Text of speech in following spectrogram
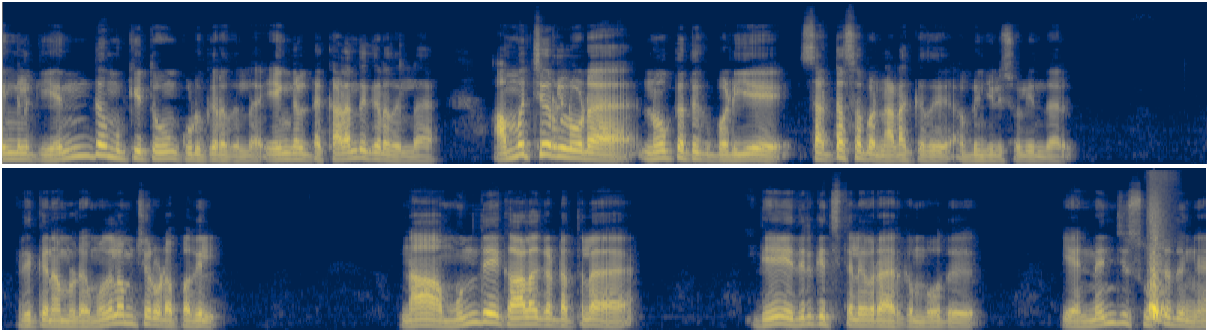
எங்களுக்கு எந்த முக்கியத்துவம் கொடுக்கறதில்ல எங்கள்கிட்ட கலந்துக்கிறது இல்லை அமைச்சர்களோட நோக்கத்துக்கு படியே சட்டசபை நடக்குது அப்படின்னு சொல்லி சொல்லியிருந்தார். இதுக்கு நம்மளுடைய முதலமைச்சரோட பதில். நான் முந்தைய காலகட்டத்தில் இதே எதிர்க்கட்சி தலைவராக இருக்கும்போது என் நெஞ்சு சுட்டுதுங்க.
